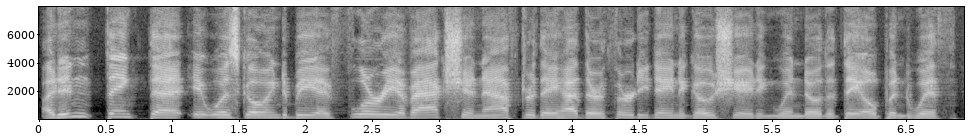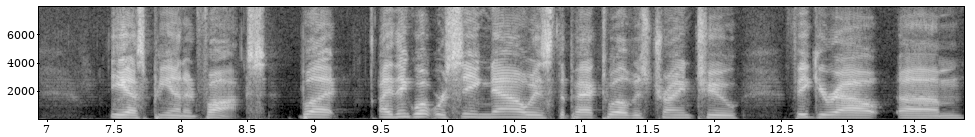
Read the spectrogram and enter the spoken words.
I didn't think that it was going to be a flurry of action after they had their 30-day negotiating window that they opened with ESPN and Fox. But I think what we're seeing now is the Pac-12 is trying to figure out, um,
